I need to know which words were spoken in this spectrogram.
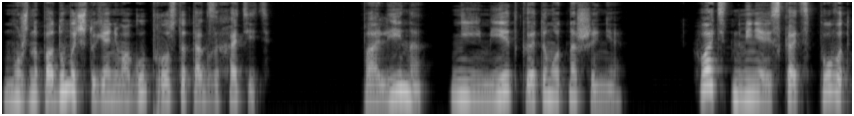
Можно подумать, что я не могу просто так захотеть. Полина не имеет к этому отношения. Хватит на меня искать повод,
